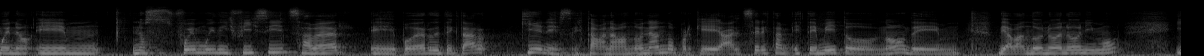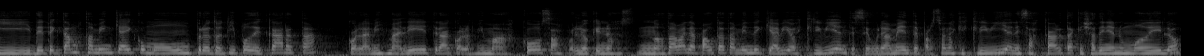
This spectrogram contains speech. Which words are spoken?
Bueno, em, nos fue muy difícil saber, eh, poder detectar quiénes estaban abandonando, porque al ser este método ¿no? de, de abandono anónimo, y detectamos también que hay como un prototipo de carta con la misma letra, con las mismas cosas, lo que nos, daba la pauta también de que había escribientes, seguramente, personas que escribían esas cartas, que ya tenían un modelo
